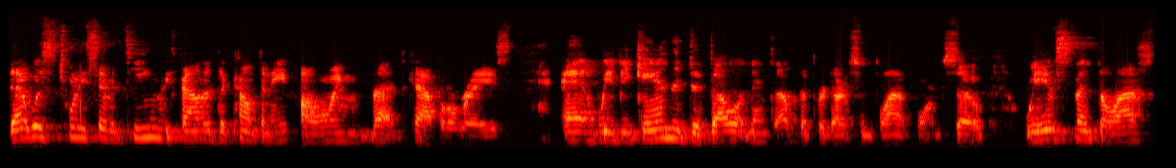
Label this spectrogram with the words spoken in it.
That was 2017. We founded the company following that capital raise, and we began the development of the production platform. So we have spent the last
